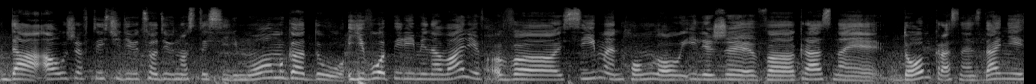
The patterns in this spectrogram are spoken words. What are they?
Да, а уже в 1997 году его переименовали в Симен Хонглоу или же в Красный дом, Красное здание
